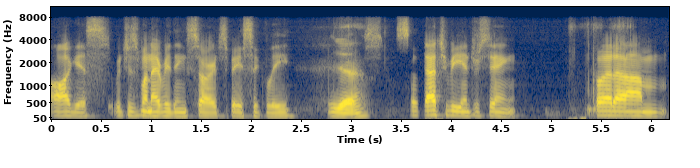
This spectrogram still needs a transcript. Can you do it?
August, which is when everything starts, basically. Yeah. So that should be interesting. But um,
